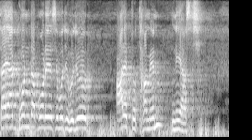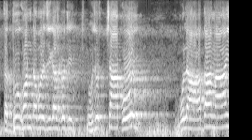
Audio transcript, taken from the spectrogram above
তাই এক ঘণ্টা পরে এসে বলছি, হুজুর আর একটু থামেন, নিয়ে আসছি। তা দু ঘণ্টা পরে জিজ্ঞাসা করছি, হুজুর, চা কই? বলে, আদা নাই।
